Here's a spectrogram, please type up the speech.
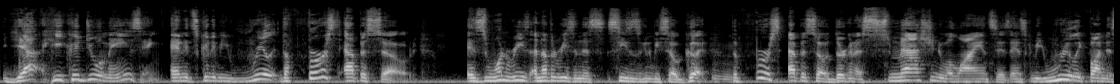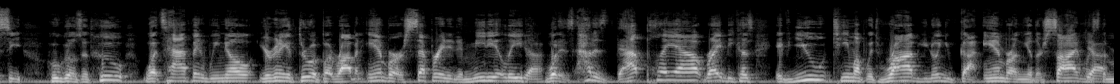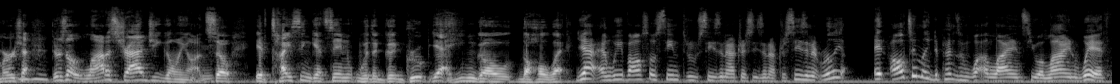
yeah, he could do amazing, and it's going to be really the first episode. Is one reason, another reason this season is going to be so good. Mm-hmm. The first episode, they're going to smash into alliances, and it's going to be really fun to see who goes with who, what's happened. We know you're going to get through it, but Rob and Amber are separated immediately. Yeah. What is how does that play out, right? Because if you team up with Rob, you know you've got Amber on the other side. Once Yeah. the merge, mm-hmm. there's a lot of strategy going on. Mm-hmm. So if Tyson gets in with a good group, yeah, he can go the whole way. Yeah, and we've also seen through season after season after season. It really, it ultimately depends on what alliance you align with.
